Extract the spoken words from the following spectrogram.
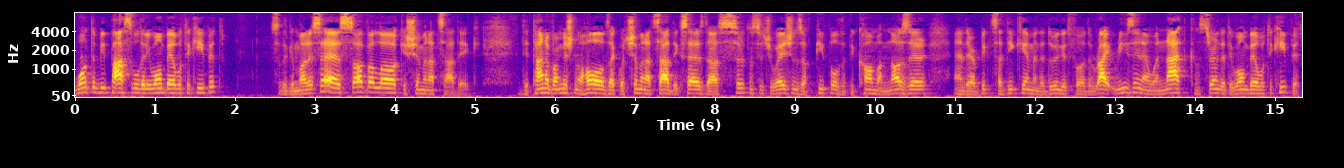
won't it be possible that he won't be able to keep it? So the Gemara says, Savalo Kishimon Atzadik. The Tana of our Mishnah holds, like what Shimon Atzadik says, there are certain situations of people that become a Nazir and they're big tzaddikim and they're doing it for the right reason and we're not concerned that they won't be able to keep it.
